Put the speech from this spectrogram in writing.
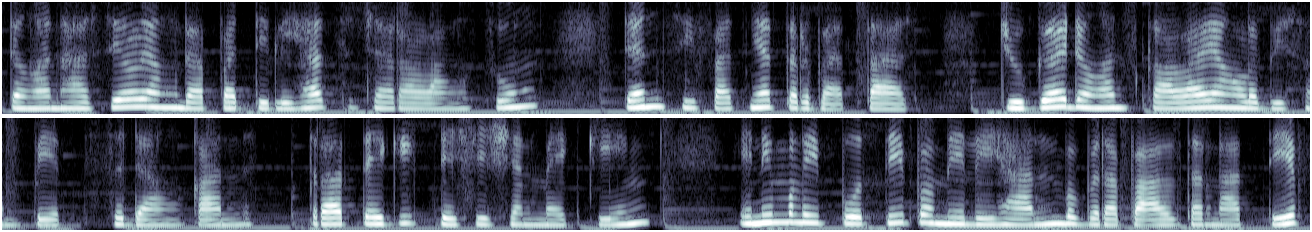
dengan hasil yang dapat dilihat secara langsung dan sifatnya terbatas, juga dengan skala yang lebih sempit. Sedangkan strategic decision making ini meliputi pemilihan beberapa alternatif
